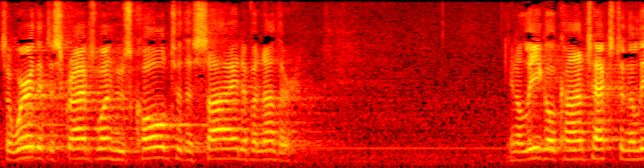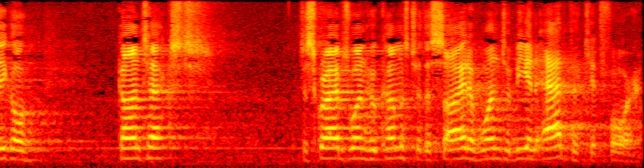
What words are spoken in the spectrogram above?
It's a word that describes one who's called to the side of another. In a legal context, in the legal context, describes one who comes to the side of one to be an advocate for,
